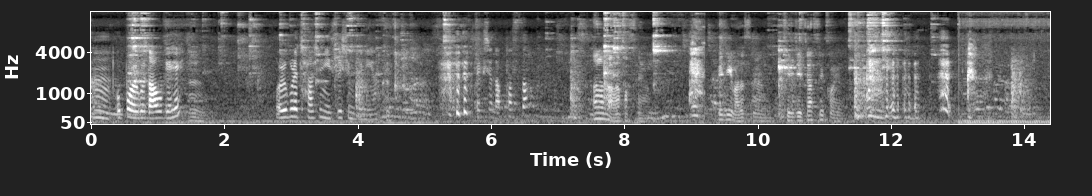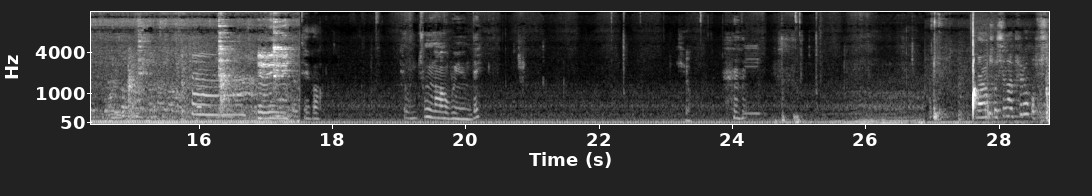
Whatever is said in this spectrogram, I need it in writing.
응 오빠 얼굴 나오게 해? 응 얼굴에 자신 있으신 분이야. 백신 아팠어? 하나도 안 아팠어요 빼기 맞았으면 질질 짰을 거예요 예. 대박. 배 엄청 나와 보이는데? 귀여워 나랑 조심할 필요가 없어.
